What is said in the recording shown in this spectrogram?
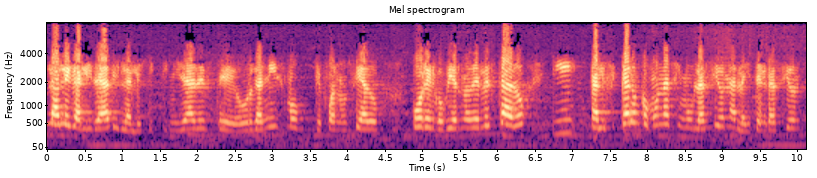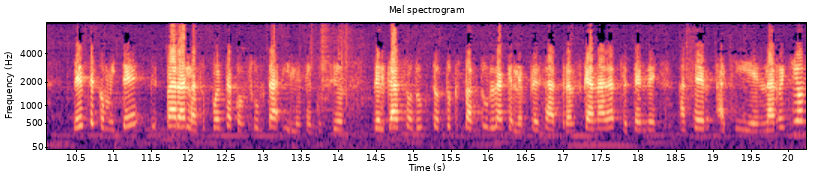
la legalidad y la legitimidad de este organismo que fue anunciado por el gobierno del Estado y calificaron como una simulación a la integración de este comité para la supuesta consulta y la ejecución del gasoducto Tuxpantula que la empresa Transcanada pretende hacer aquí en la región.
